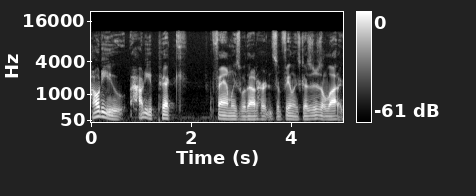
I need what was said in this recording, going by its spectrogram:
How do you how do you pick families without hurting some feelings? Because there's a lot of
